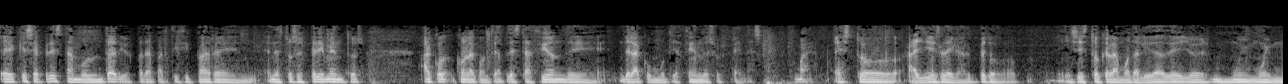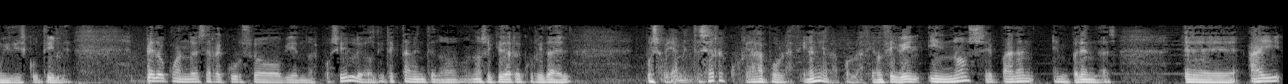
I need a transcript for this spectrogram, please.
eh, que se prestan voluntarios para participar en, estos experimentos con, la contraprestación de, la conmutación de sus penas. Bueno, esto allí es legal, pero insisto que la modalidad de ello es muy, muy, muy discutible. Pero cuando ese recurso bien no es posible o directamente no, no se quiere recurrir a él, pues obviamente se recurre a la población y a la población civil y no se paran en prendas. Eh, hay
